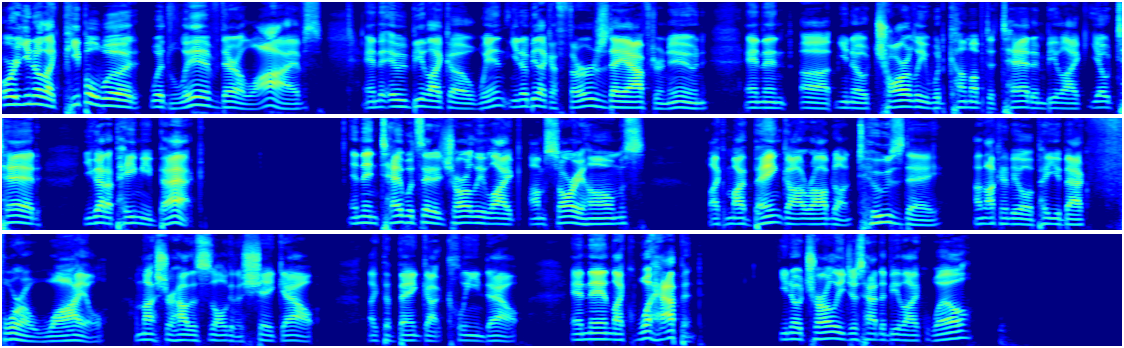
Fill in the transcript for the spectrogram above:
or you know like people would would live their lives and it would be like a win, you know, be like a Thursday afternoon and then uh you know Charlie would come up to Ted and be like, "Yo Ted, you got to pay me back." And then Ted would say to Charlie like, "I'm sorry, Holmes. Like my bank got robbed on Tuesday I'm not going to be able to pay you back for a while. I'm not sure how this is all going to shake out. Like the bank got cleaned out. And then, like, what happened? You know, Charlie just had to be like, well,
